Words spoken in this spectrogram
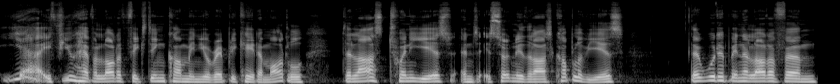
yeah, if you have a lot of fixed income in your replicator model, the last 20 years and certainly the last couple of years, there would have been a lot of um,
